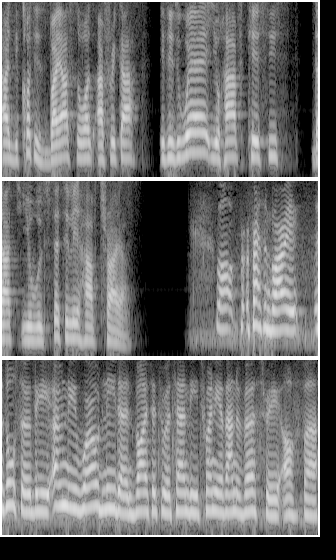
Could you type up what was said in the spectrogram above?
uh, the court is biased towards Africa. It is where you have cases that you will certainly have trials. Well, President Buhari is also the only world leader invited to attend the 20th anniversary of uh,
